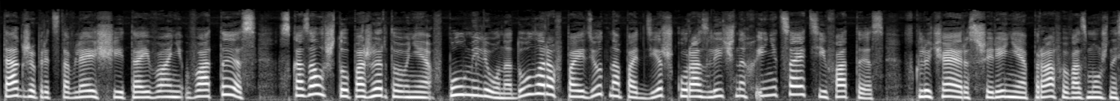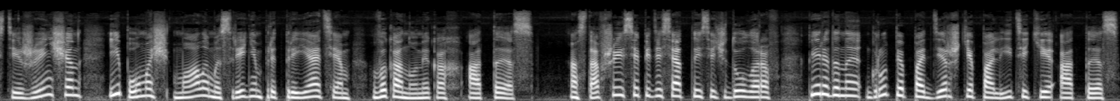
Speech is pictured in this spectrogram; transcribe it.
также представляющий Тайвань в АТЭС, сказал, что пожертвование в полмиллиона долларов пойдет на поддержку различных инициатив АТЭС, включая расширение прав и возможностей женщин и помощь малым и средним предприятиям в экономиках АТЭС. Оставшиеся 50 тысяч долларов переданы группе поддержки политики АТЭС,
